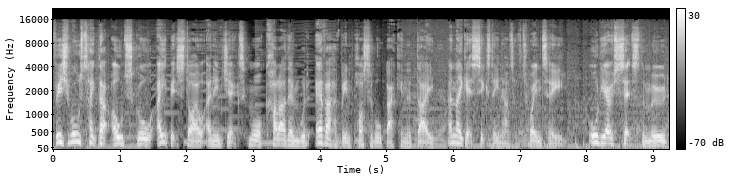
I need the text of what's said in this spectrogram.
Visuals take that old school 8-bit style and inject more colour than would ever have been possible back in the day and they get 16 out of 20. Audio sets the mood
